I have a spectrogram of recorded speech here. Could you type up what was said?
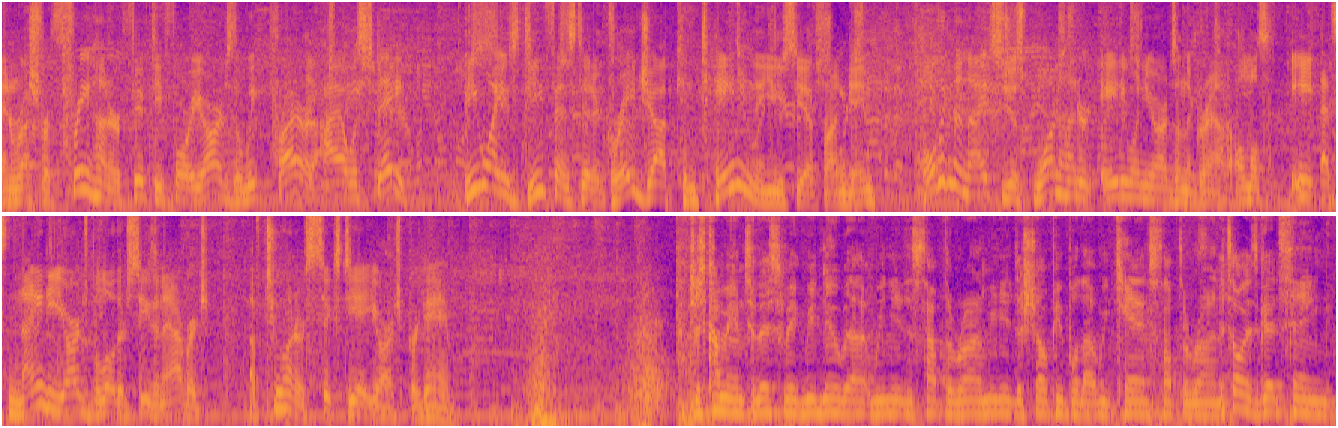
and rushed for 354 yards the week prior to Iowa State. BYU's defense did a great job containing the UCF run game, holding the Knights to just 181 yards on the ground, almost eight, that's 90 yards below their season average of 268 yards per game. Just coming into this week, we knew that we needed to stop the run. We need to show people that we can stop the run. It's always good seeing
